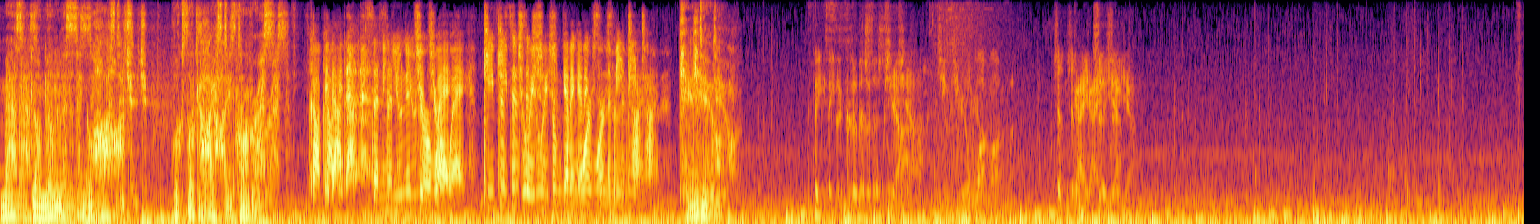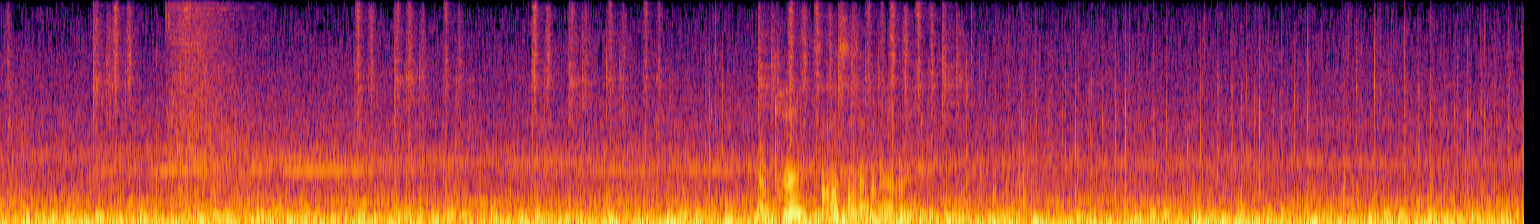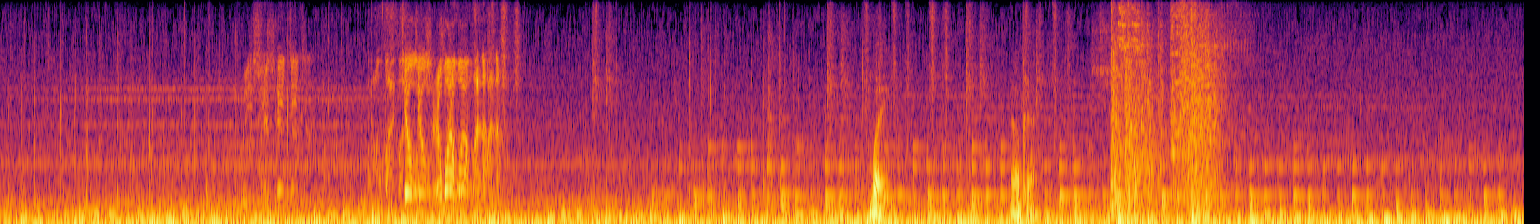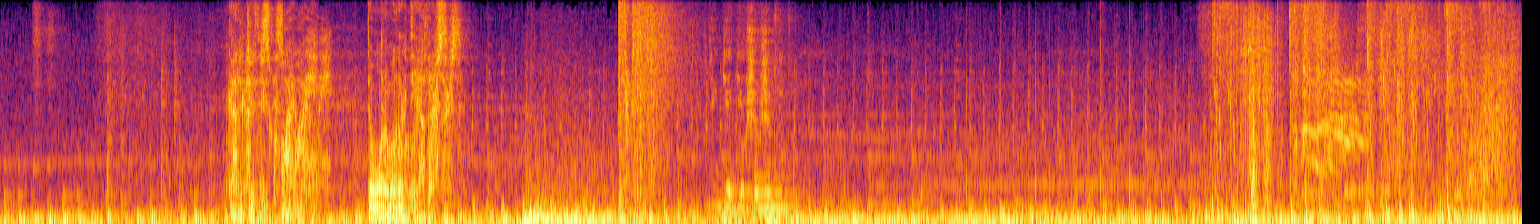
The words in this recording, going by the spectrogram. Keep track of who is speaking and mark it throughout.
Speaker 1: Masked gunman and a single hostage. Looks like a heist in progress.
Speaker 2: Copy that. Sending units your way. Keep the situation from getting worse in the meantime.
Speaker 1: Can do.
Speaker 3: 费斯科的手下已经绝望了，正该这样。
Speaker 4: Okay, so this isn't the right way.
Speaker 1: Don't want to alert the others.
